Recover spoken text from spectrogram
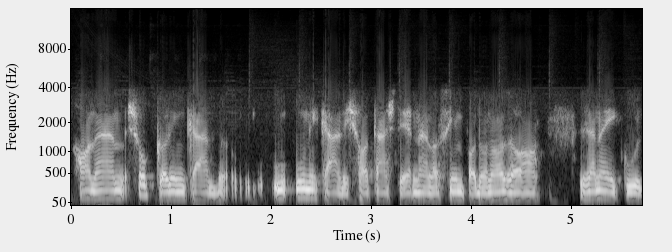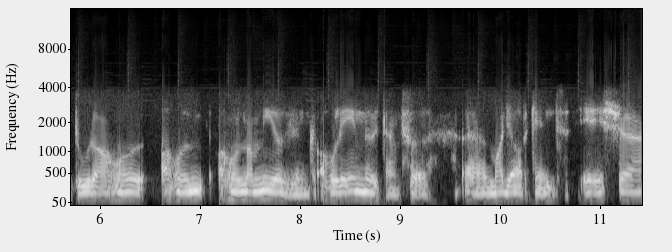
hanem sokkal inkább unikális hatást érne el a színpadon az a zenei kultúra, ahol, ahol, ahonnan mi jövünk, ahol én nőttem föl uh, magyarként, és uh,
